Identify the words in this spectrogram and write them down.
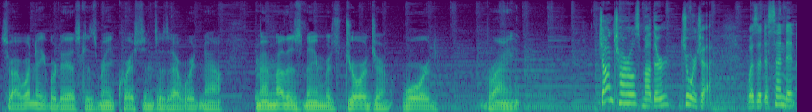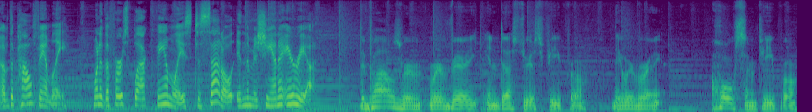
So I wasn't able to ask as many questions as I would now. My mother's name was Georgia Ward Bryant. John Charles' mother, Georgia, was a descendant of the Powell family, one of the first black families to settle in the Michiana area. The Powells were, were very industrious people. They were very wholesome people.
